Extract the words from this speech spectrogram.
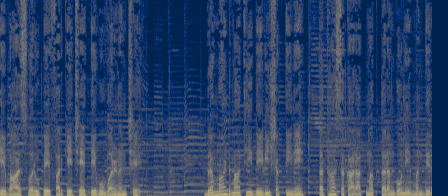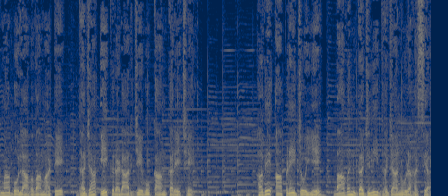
એ વાળ સ્વરૂપે ફરકે છે તેવું વર્ણન છે. બ્રહ્માંડમાંથી દેવી શક્તિને તથા સકારાત્મક તરંગોને મંદિરમાં બોલાવવા માટે ધજા એક રડાર જેવું કામ કરે છે. હવે આપણે જોઈએ બાવન ગજની ધજાનું રહસ્ય.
